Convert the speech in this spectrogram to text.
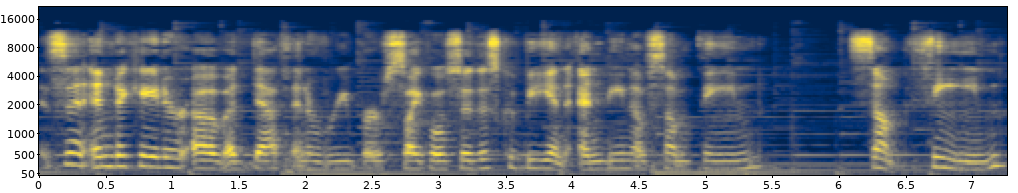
it's an indicator of a death and a rebirth cycle. So, this could be an ending of something. Something.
